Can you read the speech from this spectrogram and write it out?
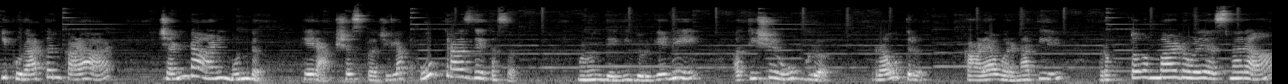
की पुरातन काळात चंड आणि मुंड हे राक्षस प्रजेला खूप त्रास देत असत. म्हणून देवी दुर्गेने अतिशय उग्र रौद्र काळ्या वर्णातील रक्तबंबाळ डोळे असणारा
